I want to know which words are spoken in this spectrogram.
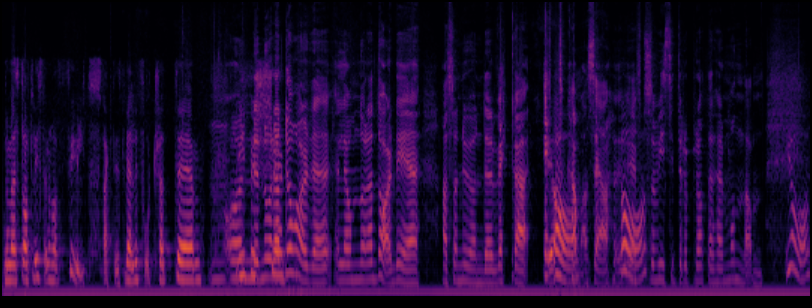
de här startlistorna har fyllts faktiskt väldigt fort. Så att, eh, mm, och under försöker... några dagar, eller om några dagar, det är alltså nu under vecka ett ja. kan man säga, ja. eftersom vi sitter och pratar här måndagen. Ja,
